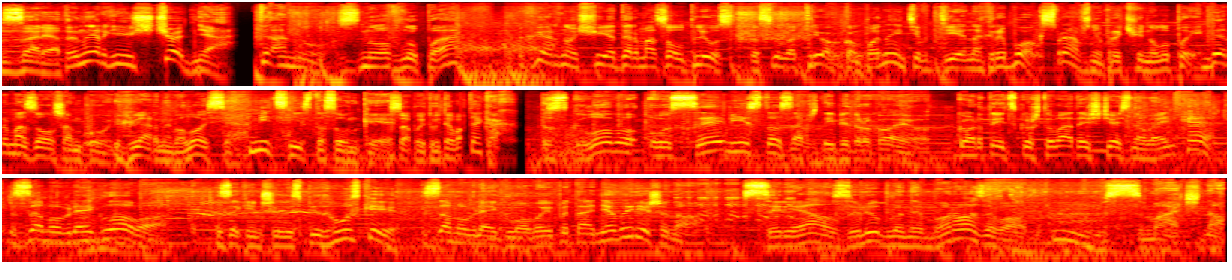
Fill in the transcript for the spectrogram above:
Заряд енергії щодня. Та ну, знов лупа? Гарно, що є Дермазол Плюс. Сила трьох компонентів діє на грибок, справжню причину лупи. Дермазол шампунь, гарне волосся, міцні стосунки. Запитуйте в аптеках. З Глово усе місто завжди під рукою. Кортить скуштувати щось новеньке? Замовляй Глово. Закінчились підгузки? Замовляй Глово і питання вирішено. Серіал з улюбленим морозивом. Мм, смачно.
